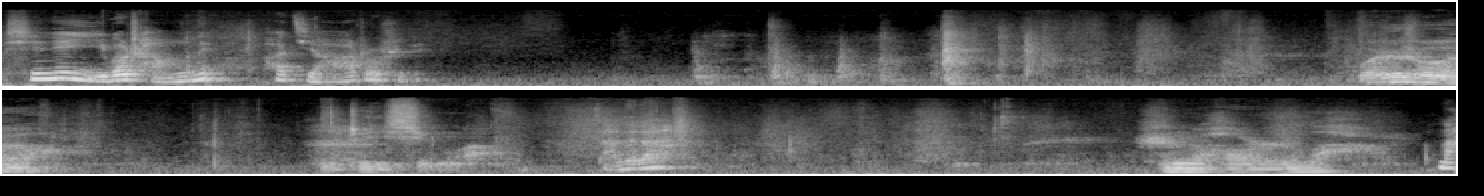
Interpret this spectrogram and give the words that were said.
寻思尾巴长呢，怕夹着似的。我是说呀，你真行啊，咋的了？生个好儿子。那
